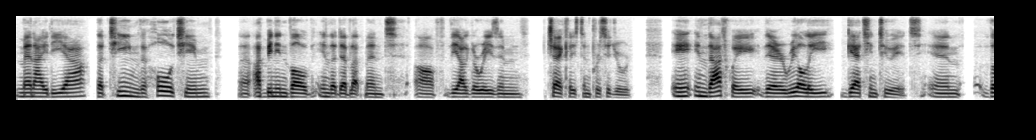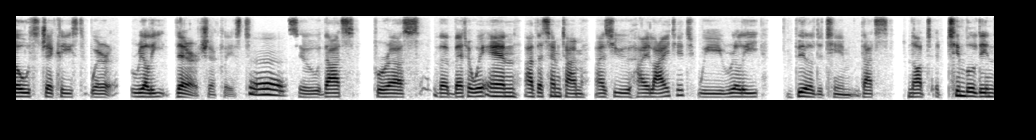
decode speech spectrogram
main idea, the team, the whole team, uh, have been involved in the development of the algorithm, checklist, and procedure. In, in that way, they really get into it, and those checklists were really their checklist. Mm. So that's for us the better way. And at the same time, as you highlighted, we really build a team. That's not a team building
